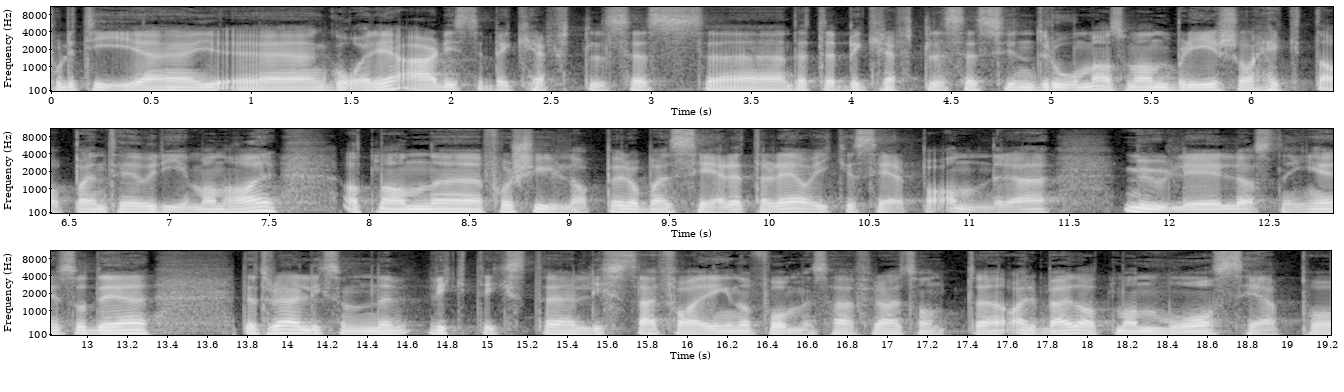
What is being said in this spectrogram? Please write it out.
politiet går i, er bekreftelses, dette bekreftelsessyndromet. Altså man blir så hekta opp av en teori man har, at man får skylapper og bare ser etter det, og ikke ser på andre mulige løsninger. Så det, det tror jeg er liksom den viktigste livserfaringen å få med seg fra et sånt eh, arbeid. At man må se på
